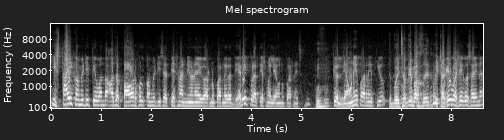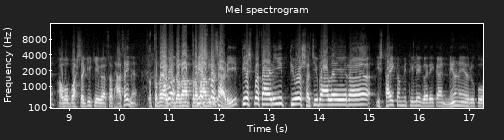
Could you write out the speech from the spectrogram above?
स्थायी कमिटी त्योभन्दा अझ पावरफुल कमिटी छ त्यसमा निर्णय गर्नुपर्ने र धेरै कुरा त्यसमा ल्याउनु पर्ने छन् त्यो ल्याउनै पर्ने थियो। बैठकै बस्दैन। बैठकै बसेको छैन। अब बस्छ कि के गर्छ थाहा छैन। पछाडि त्यस पछाडि त्यो सचिवालय र स्थायी कमिटीले गरेका निर्णयहरूको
